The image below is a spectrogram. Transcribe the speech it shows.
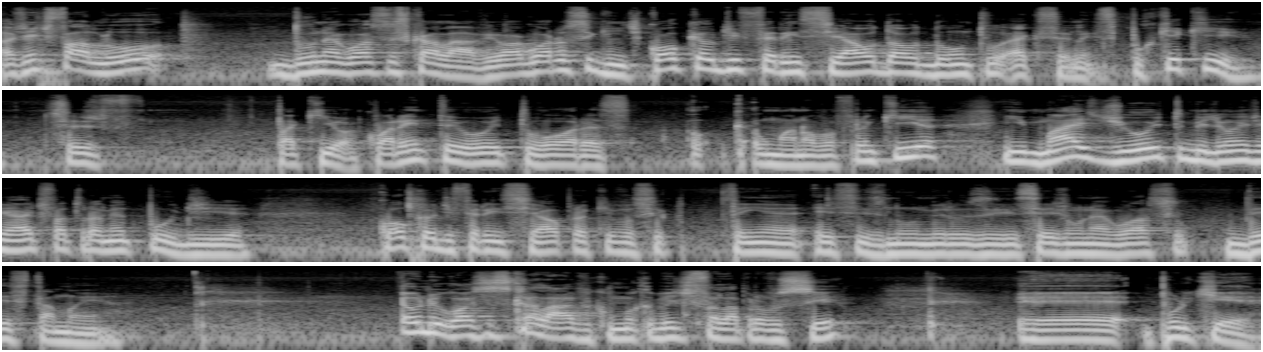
a gente falou do negócio escalável. Agora o seguinte, qual que é o diferencial da Odonto Excellence? Por que que você está aqui, ó, 48 horas uma nova franquia e mais de 8 milhões de reais de faturamento por dia. Qual que é o diferencial para que você tenha esses números e seja um negócio desse tamanho? É um negócio escalável, como eu acabei de falar para você. É, por quê?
